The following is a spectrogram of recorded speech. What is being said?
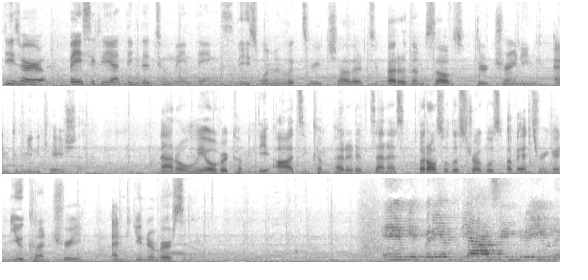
these are basically, I think, the two main things. These women look to each other to better themselves through training and communication. Not only overcoming the odds in competitive tennis, but also the struggles of entering a new country and university. Eh, mi experiencia ha sido increíble.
